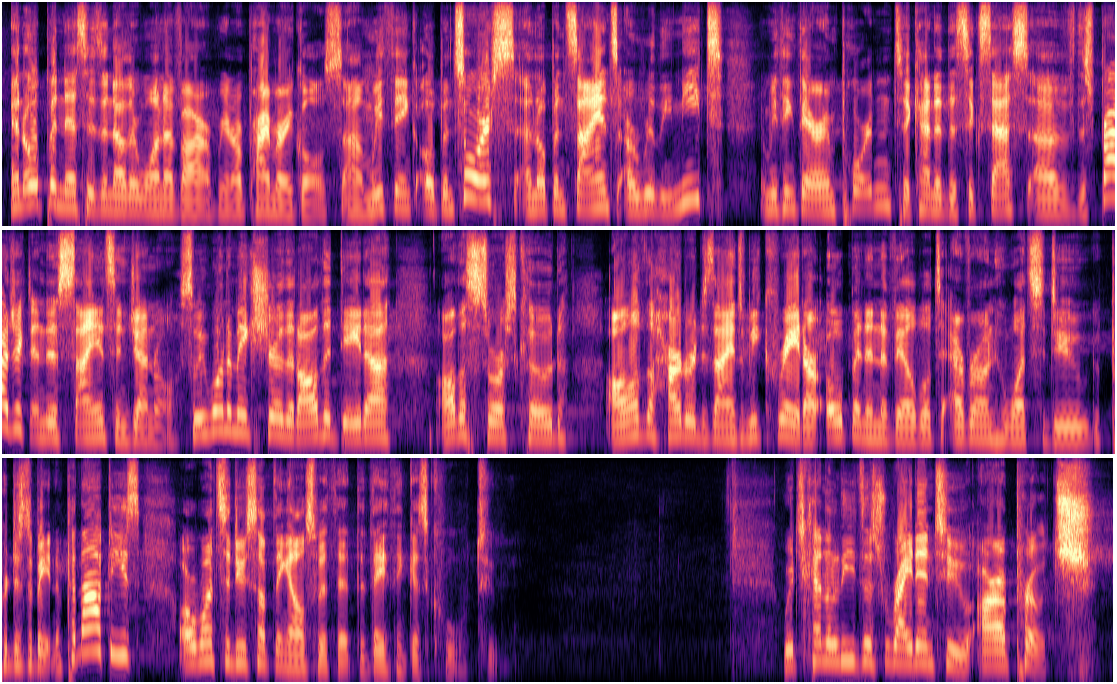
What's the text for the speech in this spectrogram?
And openness is another one of our you know, primary goals. Um, we think open source and open science are really neat, and we think they're important to kind of the success of this project and just science in general. So we want to make sure that all the data, all the source code, all of the hardware designs we create are open and available to everyone who wants to do participate in Panoptes or wants to do something else with it that they think is cool too. Which kind of leads us right into our approach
